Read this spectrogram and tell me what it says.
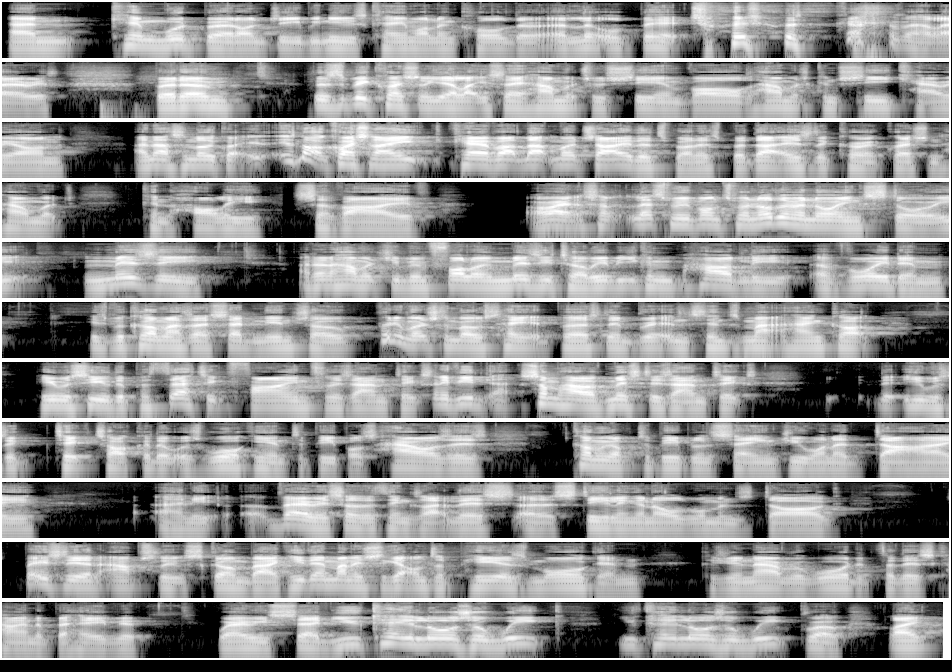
And kim woodburn on gb news came on and called her a little bitch which was kind of hilarious. But um there's a big question yeah like you say how much was she involved? How much can she carry on? And that's another question it's not a question i care about that much either to be honest but that is the current question. How much can holly survive? All right so let's move on to another annoying story. Mizzy I don't know how much you've been following Mizzy Toby, but you can hardly avoid him. He's become, as I said in the intro, pretty much the most hated person in Britain since Matt Hancock. He received a pathetic fine for his antics. And if you somehow have missed his antics, he was the TikToker that was walking into people's houses, coming up to people and saying, Do you want to die? And he, uh, various other things like this, uh, stealing an old woman's dog. Basically, an absolute scumbag. He then managed to get onto Piers Morgan, because you're now rewarded for this kind of behavior, where he said, UK laws are weak UK laws are weak, bro. Like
